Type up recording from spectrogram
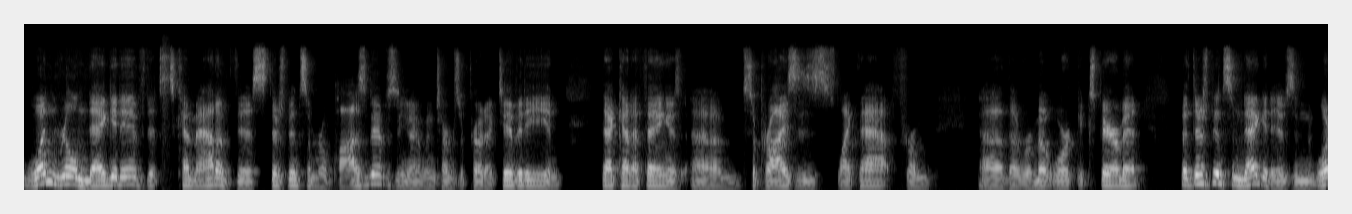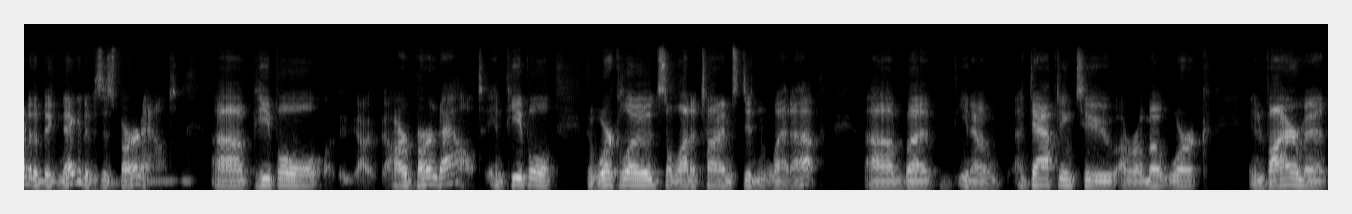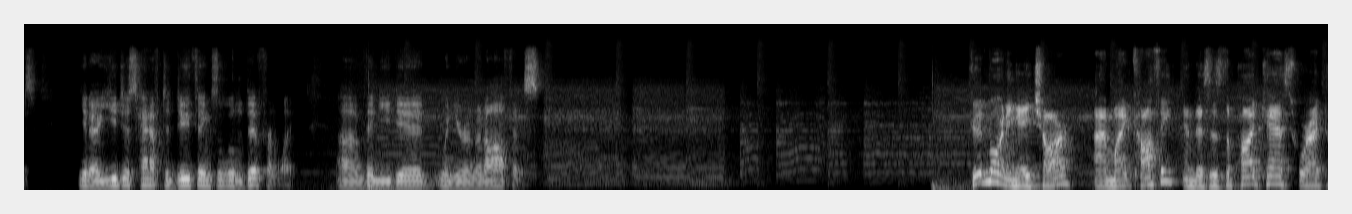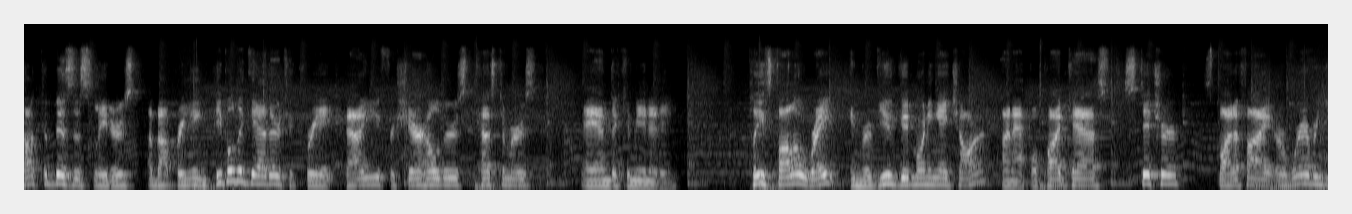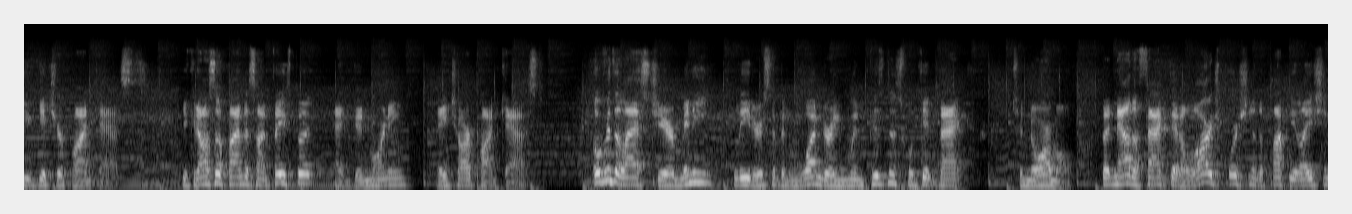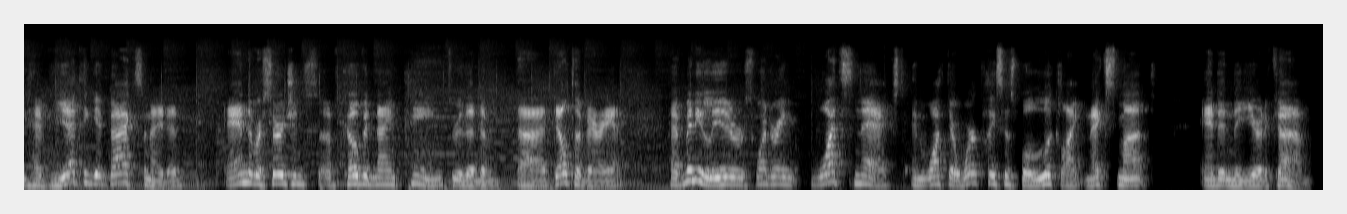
one real negative that's come out of this, there's been some real positives, you know, in terms of productivity and that kind of thing, is um, surprises like that from uh, the remote work experiment. But there's been some negatives, and one of the big negatives is burnout. Uh, people are burned out, and people the workloads a lot of times didn't let up. Um, but you know, adapting to a remote work environment, you know, you just have to do things a little differently um, than you did when you're in an office. Good morning, HR. I'm Mike Coffey, and this is the podcast where I talk to business leaders about bringing people together to create value for shareholders, customers, and the community. Please follow, rate, and review Good Morning HR on Apple Podcasts, Stitcher, Spotify, or wherever you get your podcasts. You can also find us on Facebook at Good Morning HR Podcast. Over the last year, many leaders have been wondering when business will get back to normal. But now the fact that a large portion of the population have yet to get vaccinated and the resurgence of COVID 19 through the uh, Delta variant have many leaders wondering what's next and what their workplaces will look like next month and in the year to come.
